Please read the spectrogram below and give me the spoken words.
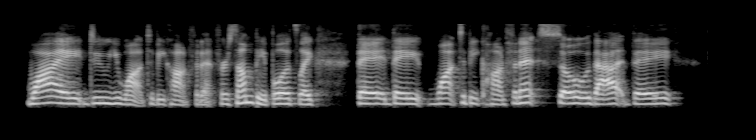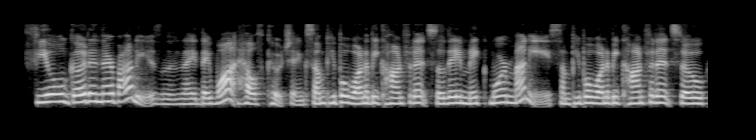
Why do you want to be confident? For some people, it's like they they want to be confident so that they feel good in their bodies and they they want health coaching. Some people want to be confident so they make more money. Some people want to be confident so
